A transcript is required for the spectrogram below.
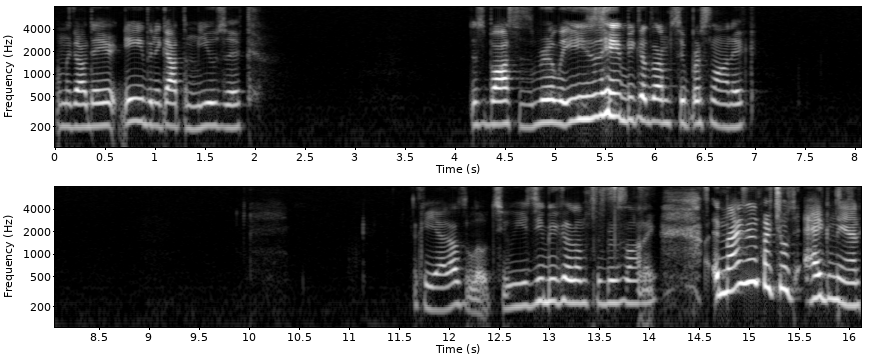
Oh my god, they, they even got the music. This boss is really easy because I'm supersonic. Okay, yeah, that was a little too easy because I'm supersonic. Imagine if I chose Eggman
